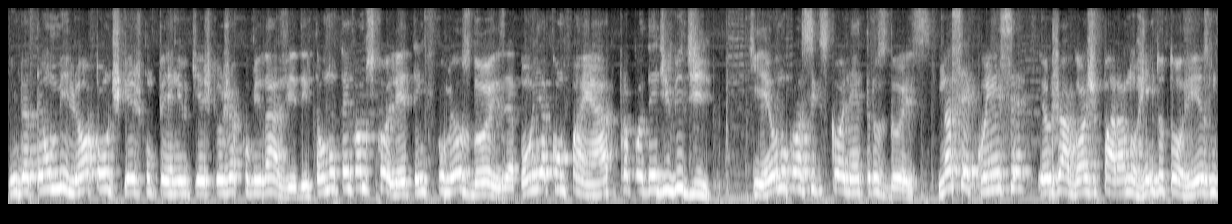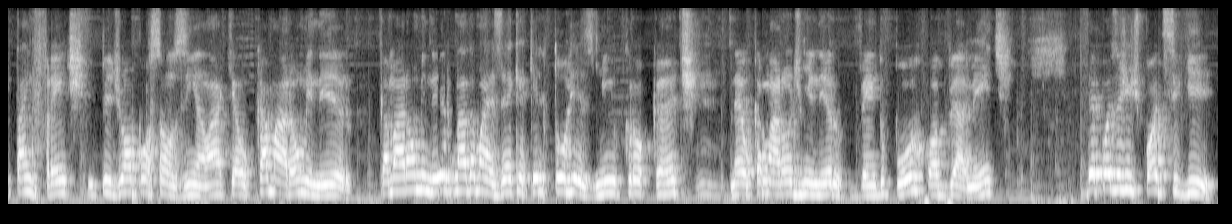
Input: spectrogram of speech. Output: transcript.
ainda tem o melhor pão de queijo com pernil e queijo que eu já comi na vida. Então não tem como escolher, tem que comer os dois. É bom ir acompanhado para poder dividir. Que eu não consigo escolher entre os dois. Na sequência, eu já gosto de parar no Rei do Torresmo, tá em frente, e pedir uma porçãozinha lá, que é o camarão mineiro. Camarão mineiro nada mais é que aquele torresminho crocante, né? O camarão de mineiro vem do porco, obviamente. Depois a gente pode seguir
